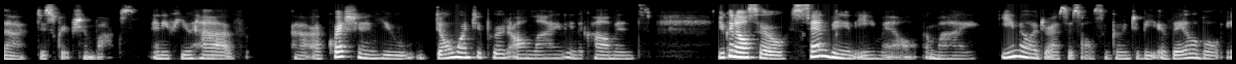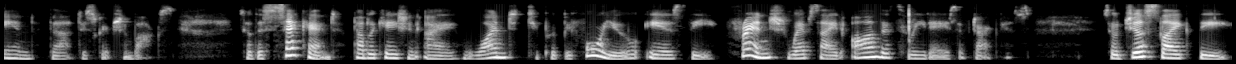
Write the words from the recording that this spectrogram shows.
the description box. And if you have uh, a question you don't want to put online in the comments, you can also send me an email. My email address is also going to be available in the description box. So the second publication I want to put before you is the French website on the three days of darkness. So just like the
